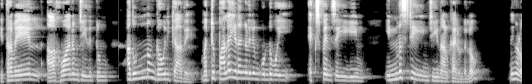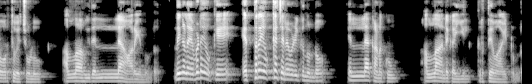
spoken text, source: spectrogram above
ഇത്രമേൽ ആഹ്വാനം ചെയ്തിട്ടും അതൊന്നും ഗൗനിക്കാതെ മറ്റു പലയിടങ്ങളിലും കൊണ്ടുപോയി എക്സ്പെൻസ് ചെയ്യുകയും ഇൻവെസ്റ്റ് ചെയ്യുകയും ചെയ്യുന്ന ആൾക്കാരുണ്ടല്ലോ? നിങ്ങൾ ഓർത്തു വെച്ചോളൂ അള്ളാഹു ഇതെല്ലാം അറിയുന്നുണ്ട്. നിങ്ങൾ എവിടെയൊക്കെ എത്രയൊക്കെ ചെലവഴിക്കുന്നുണ്ടോ എല്ലാ കണക്കും അള്ളാഹിന്റെ കയ്യിൽ കൃത്യമായിട്ടുണ്ട്.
